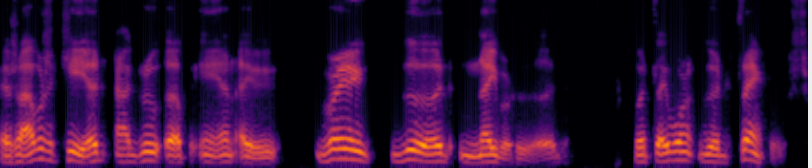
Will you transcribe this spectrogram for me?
As I was a kid, I grew up in a very good neighborhood, but they weren't good thinkers.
